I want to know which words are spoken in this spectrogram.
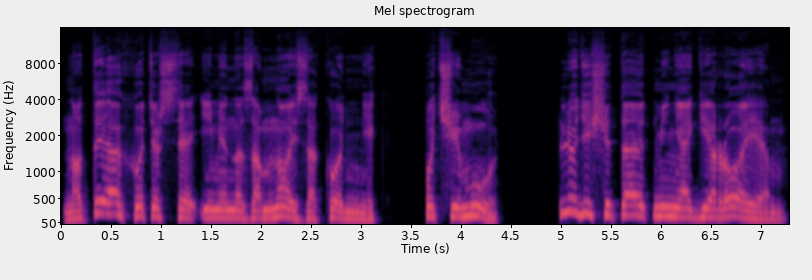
«Но ты охотишься именно за мной, законник. Почему? Люди считают меня героем».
